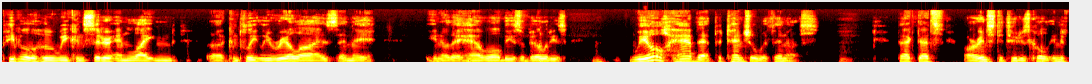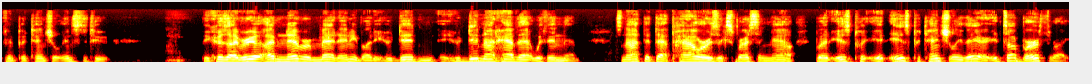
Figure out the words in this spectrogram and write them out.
people who we consider enlightened uh, completely realized and they you know they have all these abilities we all have that potential within us Hmm. in fact that's our institute is called infinite potential institute because i've real i've never met anybody who did who did not have that within them. It's not that that power is expressing now but is it is potentially there. It's our birthright.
